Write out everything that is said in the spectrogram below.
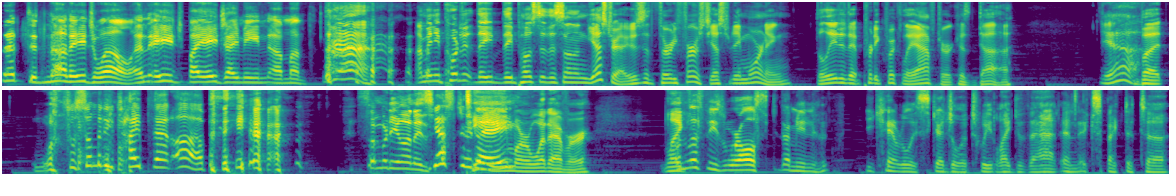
That did not age well. And age by age, I mean a month. Yeah. I mean, he put it. They they posted this on yesterday. It was the thirty first yesterday morning. Deleted it pretty quickly after because duh. Yeah. But what? so somebody typed that up. yeah. Somebody on his Yesterday- team or whatever. Like unless these were all, I mean, you can't really schedule a tweet like that and expect it to.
